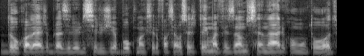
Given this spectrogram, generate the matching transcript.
do Colégio Brasileiro de Cirurgia Bucomaxilofacial, ou seja, tem uma visão do cenário como um todo,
